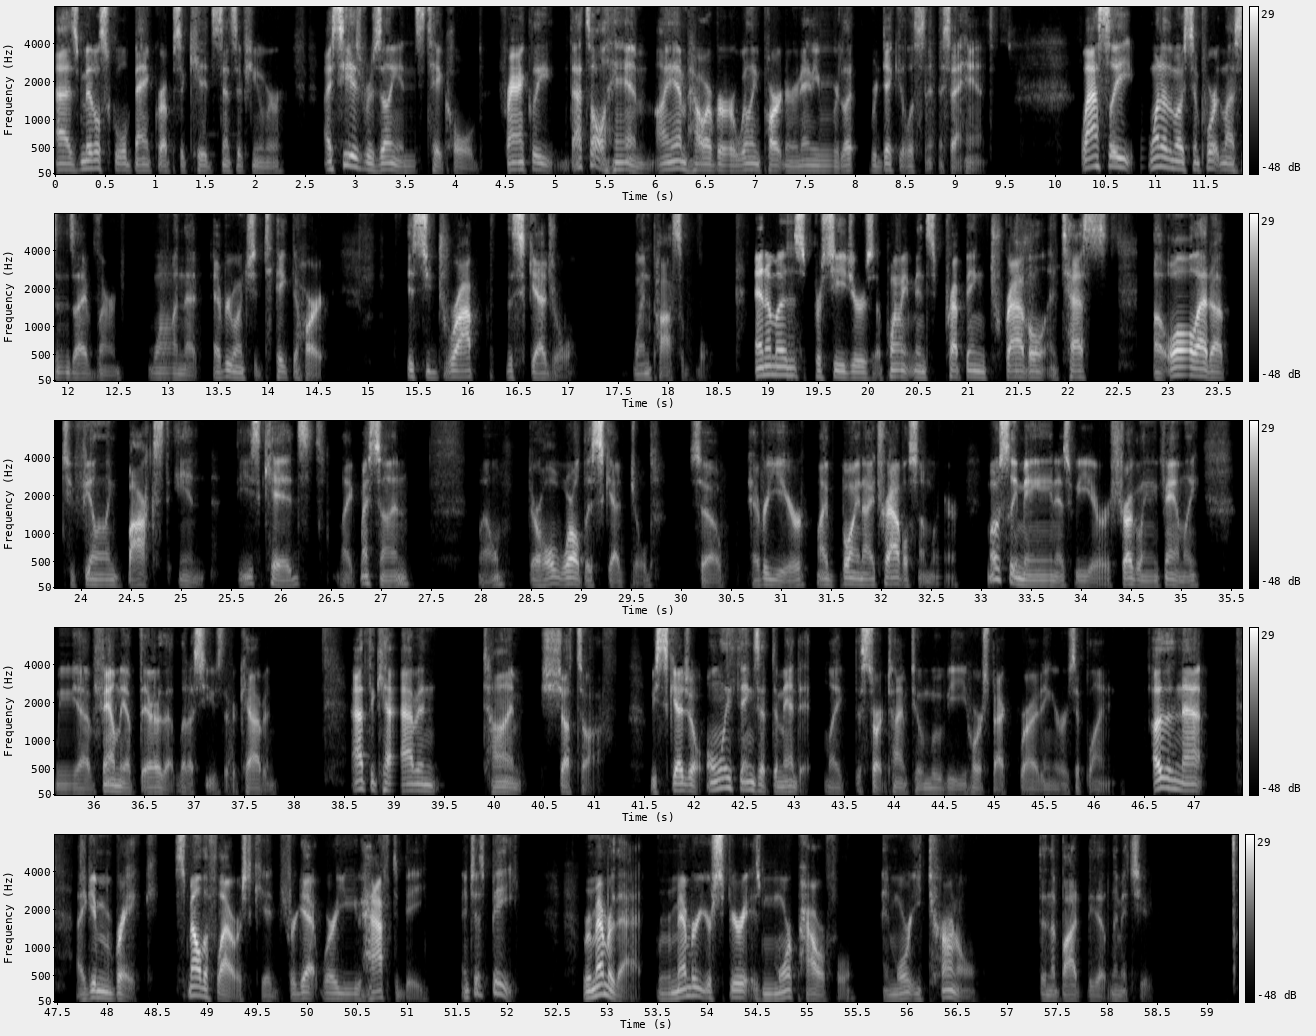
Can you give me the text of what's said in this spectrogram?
as middle school bankrupts a kid's sense of humor, I see his resilience take hold. Frankly, that's all him. I am, however, a willing partner in any ridiculousness at hand. Lastly, one of the most important lessons I've learned, one that everyone should take to heart, is to drop the schedule when possible. Enemas, procedures, appointments, prepping, travel, and tests uh, all add up to feeling boxed in. These kids, like my son, well, their whole world is scheduled. So every year, my boy and I travel somewhere, mostly Maine, as we are a struggling family. We have family up there that let us use their cabin. At the cabin, time shuts off. We schedule only things that demand it, like the start time to a movie, horseback riding, or zip lining. Other than that, I give him a break. Smell the flowers, kid. Forget where you have to be and just be. Remember that. Remember your spirit is more powerful and more eternal than the body that limits you.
